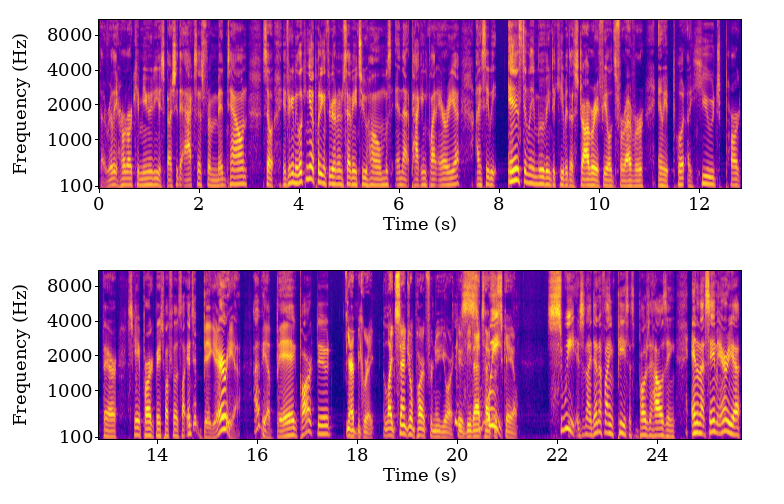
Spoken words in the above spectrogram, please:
that really hurt our community, especially the access from Midtown. So, if you're to be looking at putting 372 homes in that packing plant area, I say we instantly moving to keep it the strawberry fields forever and we put a huge park there skate park baseball fields it's a big area that'd be a big park dude yeah, it'd be great. Like Central Park for New York. It would be that type of scale. Sweet. It's an identifying piece as opposed to housing. And in that same area,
